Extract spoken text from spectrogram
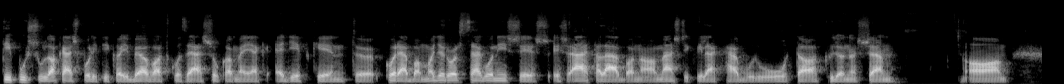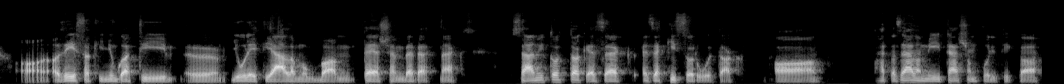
típusú lakáspolitikai beavatkozások, amelyek egyébként korábban Magyarországon is, és, és általában a második világháború óta különösen a, a, az északi-nyugati jóléti államokban teljesen bevetnek számítottak, ezek, ezek kiszorultak a, hát az állami társadalompolitika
